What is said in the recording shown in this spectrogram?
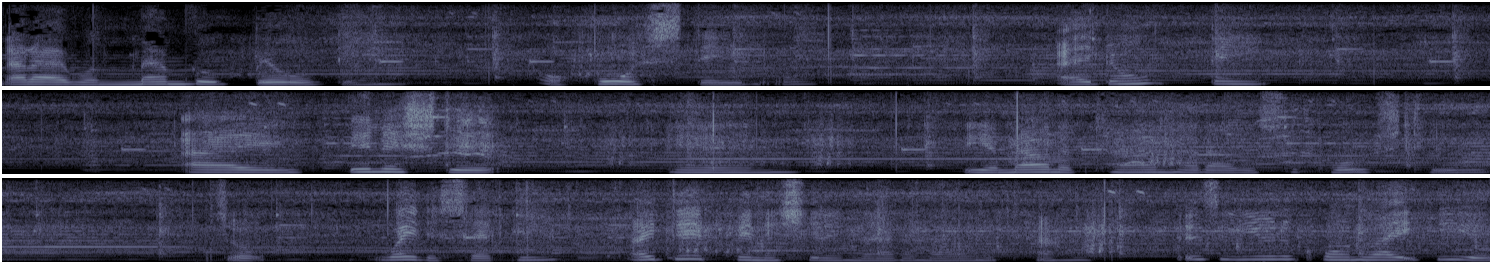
that I remember building a horse stable. I don't think I finished it in the amount of time that I was supposed to. So, wait a second. I did finish it in that amount of time. There's a unicorn right here.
